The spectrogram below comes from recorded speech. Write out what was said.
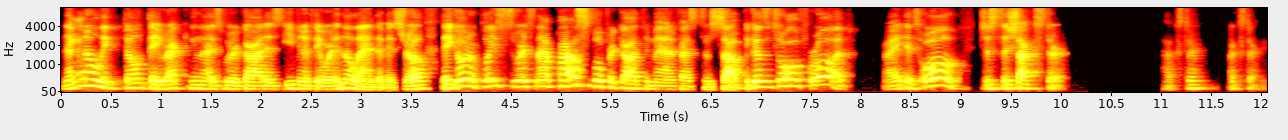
Not only don't they recognize where God is, even if they were in the land of Israel, they go to places where it's not possible for God to manifest himself because it's all fraud, right? It's all just the shuckster. Huckster? Huckster.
